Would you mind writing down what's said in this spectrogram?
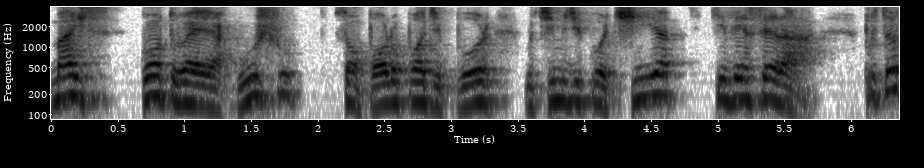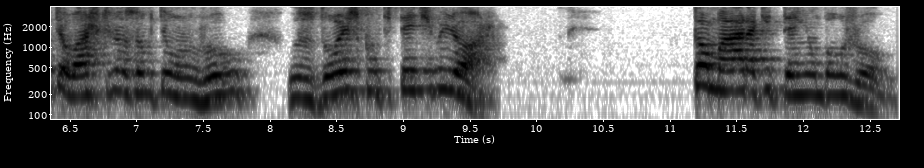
Mas, quanto é Ayacucho, São Paulo pode pôr o time de Cotia, que vencerá. Portanto, eu acho que nós vamos ter um jogo, os dois com o que tem de melhor. Tomara que tenha um bom jogo,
